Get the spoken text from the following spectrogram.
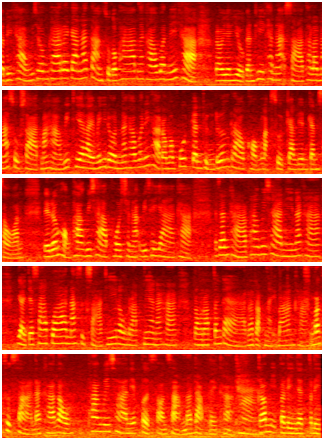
สวัสดีค่ะคุณผู้ชมคะรายการหน้าต่างสุขภาพนะคะ วันนี้ค่ะ เรายังอยู่กันที่คณะสาธารณสุขศาสตร์มหาวิทยาลัยมหิดลนะคะ วันนี้ค่ะเรามาพูดกันถึงเรื่องราวของหลักสูตรการเรียนการสอน ในเรื่องของภาควิชาโภชนวิทยาค่ะ อาจารย์ขาภาควิชานี้นะคะ อยากจะทราบว่านักศึกษาที่เรารับเนี่ยนะคะ เรารับตั้งแต่ระดับไหนบ้างคะนักศึกษานะคะเราภาควิชานี้เปิดสอน 3 ระดับเลยค่ะค่ะก็มีปริญญาตรี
